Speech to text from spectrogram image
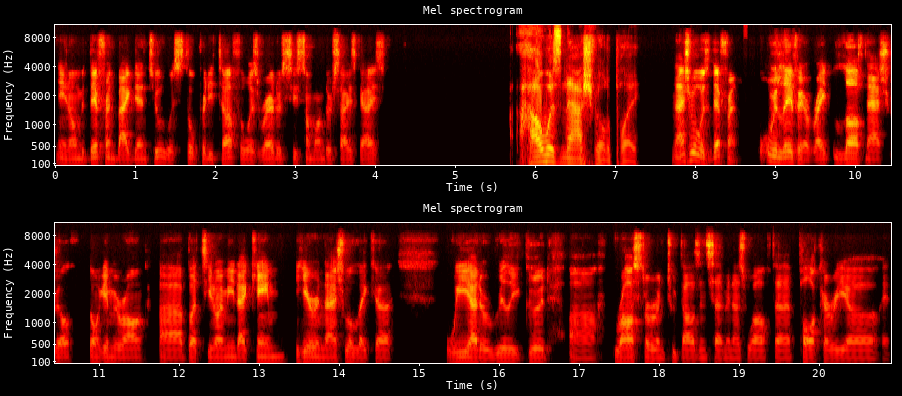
you know different back then too. It was still pretty tough. It was rare to see some undersized guys. How was Nashville to play? Nashville was different. We live here, right? Love Nashville. Don't get me wrong. Uh, but you know what I mean? I came here in Nashville like uh we had a really good uh roster in 2007 as well. The Paul Kariya and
